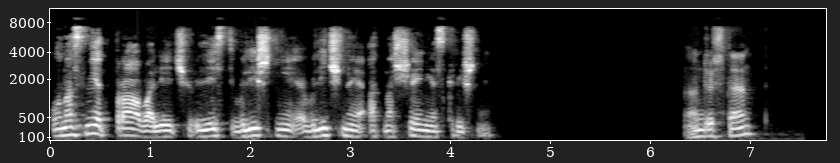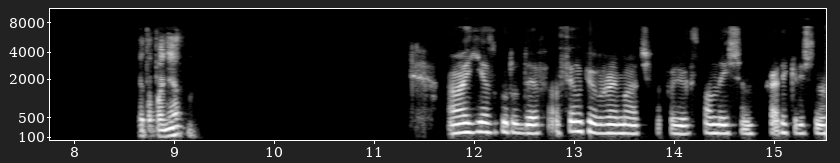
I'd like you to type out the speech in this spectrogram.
У нас нет права лечь, лезть в, лишние, в личные отношения с Кришной. Understand? Это понятно? Uh, yes, Gurudev. Thank you very much for your explanation. Hare Krishna.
